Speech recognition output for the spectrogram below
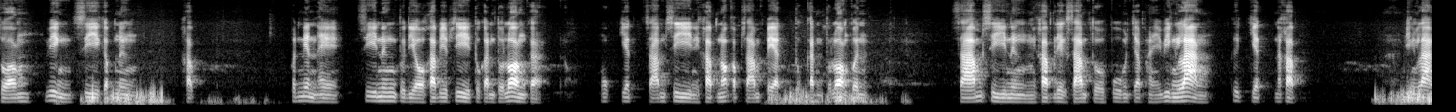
สองวิ่งสี่กับหนึ่งครับพิ่นเน้นให้สี่หนึ่งตัวเดียวครับเอฟซีตัวกันตัวร่องกับ หกเจ็ดสามสี่นี่ครับเนาะกับสามแปดตัวกันตัวร่องเพิ่นสามสี่หนึ่งนี่ครับเลขสามตัวปูมันจับให้วิ่งล่างคือเจ็ดนะครับ วิ่งล่าง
